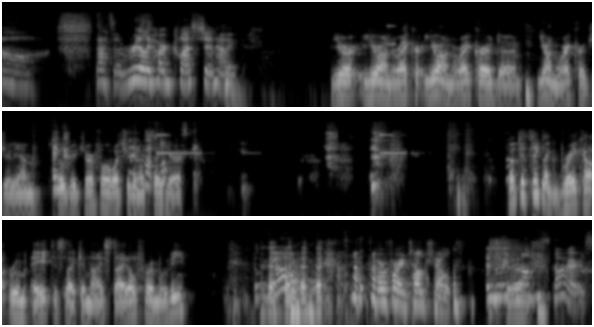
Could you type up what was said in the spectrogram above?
oh, that's a really hard question, Howie. You're you're on record. You're on record. Uh, you're on record, Julian. So be careful what you're gonna say here. Don't you think like Breakout Room Eight is like a nice title for a movie? or for a talk show. And we can Yeah. all be stars.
